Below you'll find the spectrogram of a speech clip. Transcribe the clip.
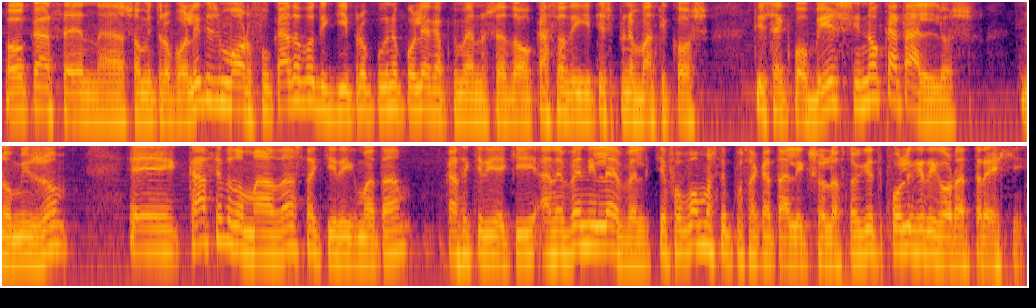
ο καθένας. Ο Μητροπολίτης Μόρφου, κάτω από την Κύπρο, που είναι πολύ αγαπημένος εδώ, ο καθοδηγητής πνευματικός της εκπομπής, είναι ο κατάλληλος, νομίζω. Ε, κάθε εβδομάδα στα κηρύγματα, κάθε Κυριακή, ανεβαίνει level και φοβόμαστε που θα καταλήξει όλο αυτό, γιατί πολύ γρήγορα τρέχει.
